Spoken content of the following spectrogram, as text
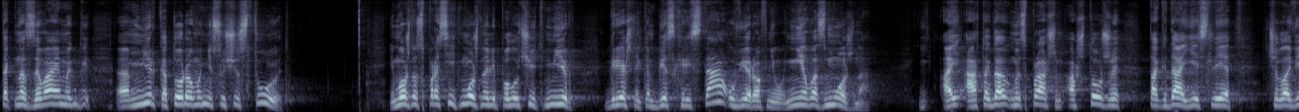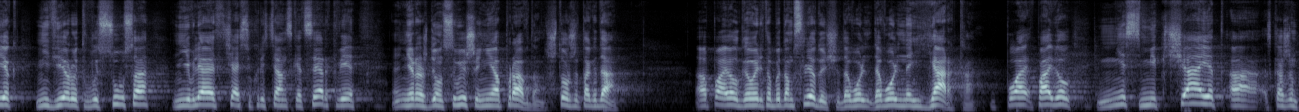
так называемый э, мир, которого не существует. И можно спросить, можно ли получить мир грешникам без Христа, уверовав в Него? Невозможно. А, а тогда мы спрашиваем, а что же тогда, если человек не верует в Иисуса, не является частью христианской церкви, не рожден свыше, не оправдан. Что же тогда? А Павел говорит об этом следующее, довольно, довольно ярко. Павел не смягчает, а, скажем,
